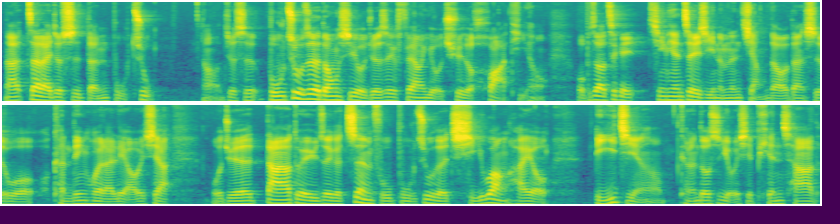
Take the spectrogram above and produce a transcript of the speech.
那再来就是等补助哦，就是补助这个东西，我觉得是一个非常有趣的话题哦。我不知道这个今天这一集能不能讲到，但是我肯定会来聊一下。我觉得大家对于这个政府补助的期望还有。理解啊，可能都是有一些偏差的，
